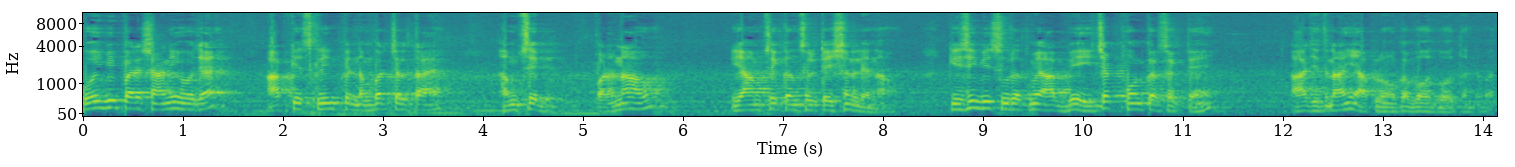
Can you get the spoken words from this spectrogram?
कोई भी परेशानी हो जाए, आपके स्क्रीन पे नंबर चलता है, हमसे पढ़ना हो या हमसे कंसल्टेशन लेना हो। किसी भी सूरत में आप बेहिचक फ़ोन कर सकते हैं। आज इतना ही, आप लोगों का बहुत बहुत धन्यवाद।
